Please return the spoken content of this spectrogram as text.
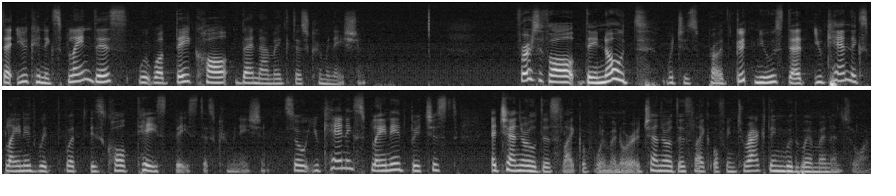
that you can explain this with what they call dynamic discrimination. First of all, they note, which is probably good news, that you can explain it with what is called taste-based discrimination. So you can explain it with just a general dislike of women or a general dislike of interacting with women and so on.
